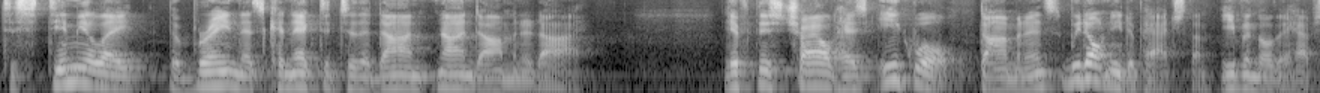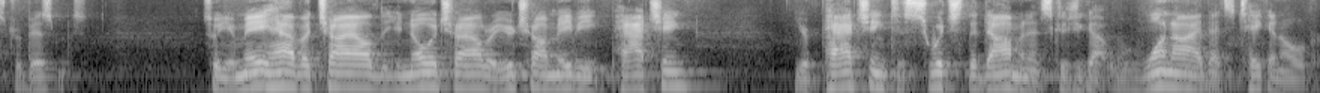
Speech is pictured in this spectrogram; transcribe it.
to stimulate the brain that's connected to the non-dominant eye. If this child has equal dominance, we don't need to patch them, even though they have strabismus. So you may have a child, that you know a child, or your child may be patching. You're patching to switch the dominance because you got one eye that's taken over.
